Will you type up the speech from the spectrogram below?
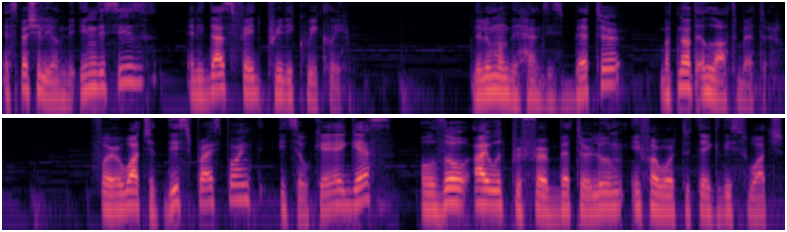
especially on the indices, and it does fade pretty quickly. The lume on the hands is better, but not a lot better. For a watch at this price point, it's okay, I guess, although I would prefer better lume if I were to take this watch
